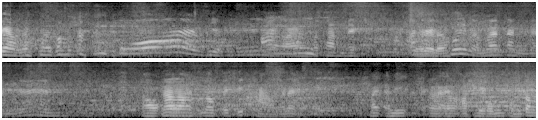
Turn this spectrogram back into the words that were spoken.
แล้วแล้วมาก็โอ้ยเสียงมาบ่ท่านเลยอันไหนคุยแบบว่านั่นกันแน่เอาเราเราเราไปคลิปข่าวก็ได้ไม่อันนี้เออเอาเพจผมผมต้อง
